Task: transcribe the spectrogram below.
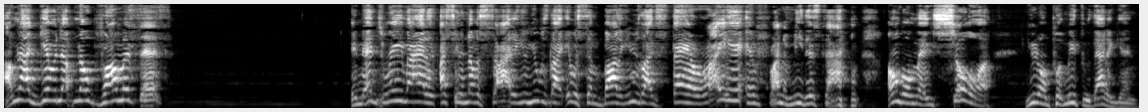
I'm not giving up no promises. In that dream, I had a, I seen another side of you. You was like, it was symbolic. You was like, stand right here in front of me this time. I'm gonna make sure you don't put me through that again.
